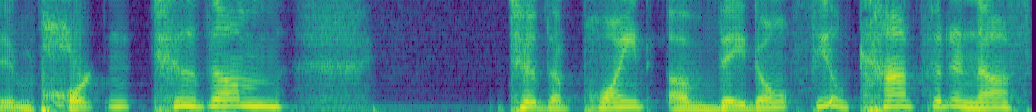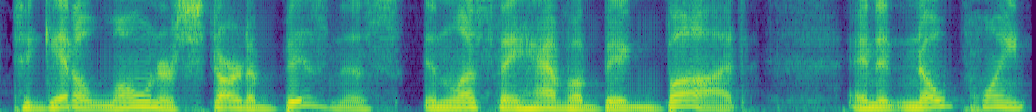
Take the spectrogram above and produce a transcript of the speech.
important to them to the point of they don't feel confident enough to get a loan or start a business unless they have a big butt. And at no point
